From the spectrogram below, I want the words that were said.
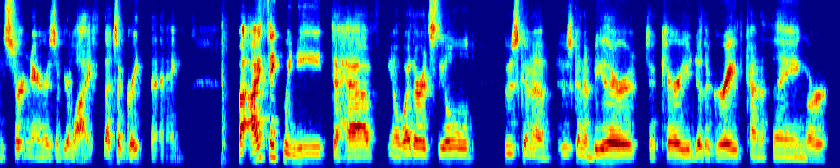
in certain areas of your life that's a great thing but i think we need to have you know whether it's the old who's gonna who's gonna be there to carry you to the grave kind of thing or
